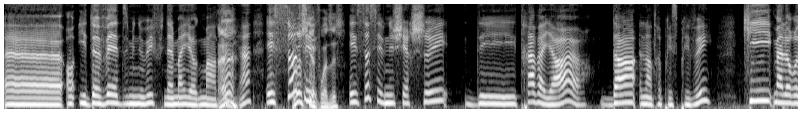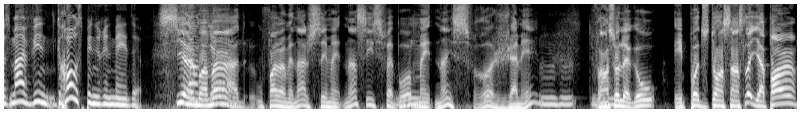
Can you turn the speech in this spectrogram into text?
Euh, on- il devait diminuer, finalement, il a augmenté. Hein? hein? Et ça, Plus c'est que x 10. et ça, c'est venu chercher des travailleurs dans l'entreprise privée qui, malheureusement, vit une grosse pénurie de main-d'œuvre. S'il y a un moment euh, où faire un ménage, c'est maintenant. S'il se fait pas Oui. maintenant, il se fera jamais. Mm-hmm. François Legault est pas du tout en ce sens-là. Il a peur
